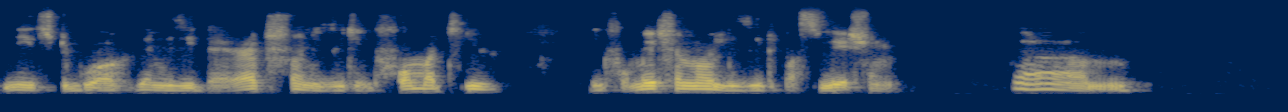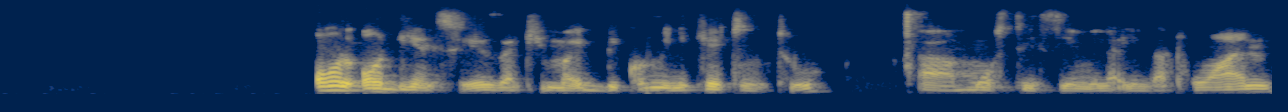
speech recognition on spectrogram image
needs to go out them. Is it direction? Is it informative, informational? Is it persuasion? Um, all audiences that you might be communicating to are mostly similar in that one.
